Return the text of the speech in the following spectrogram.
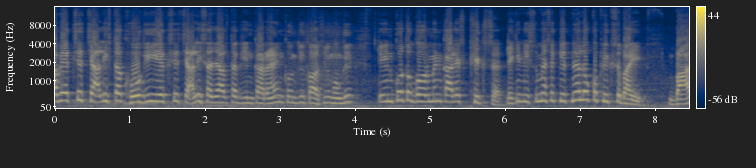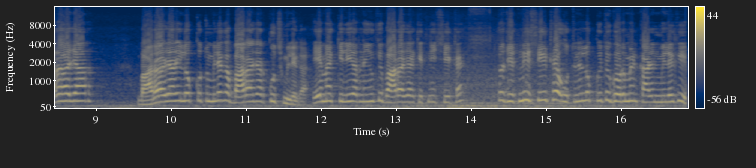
अब एक से चालीस तक होगी, एक से चालीस हज़ार तक जिनका रैंक उनकी काउंसलिंग होगी तो इनको तो गवर्नमेंट कॉलेज फिक्स है। लेकिन इसमें से कितने लोग को फिक्स भाई? बारह हज़ार। बारह हज़ार ही लोग को तो मिलेगा, बारह हज़ार कुछ मिलेगा। ये मैं क्लियर नहीं हूँ कि बारह हज़ार कितनी सीट है। तो जितनी सीट है, उतने लोग की तो गवर्नमेंट कॉलेज मिलेगी।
